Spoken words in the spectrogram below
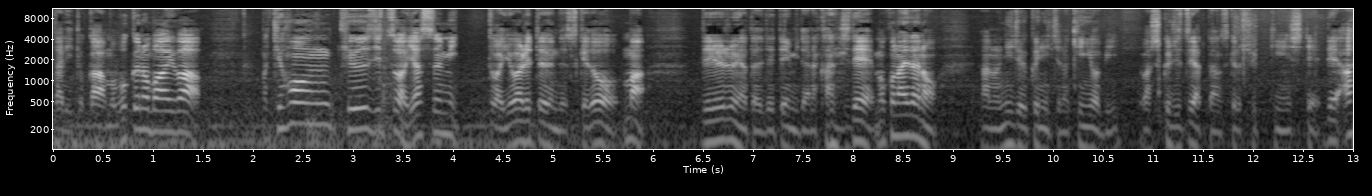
たりとか、まあ、僕の場合は、まあ、基本休日は休みとは言われてるんですけどまあ出れるんやったら出てみたいな感じで、まあ、この間のあの29日の金曜日は祝日やったんですけど出勤して。で明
